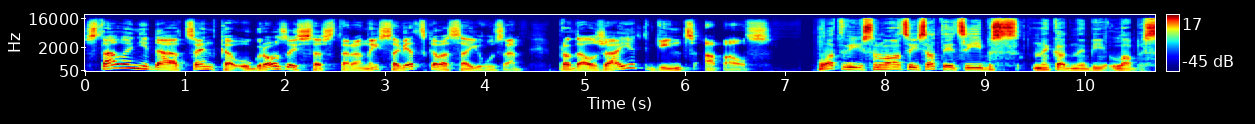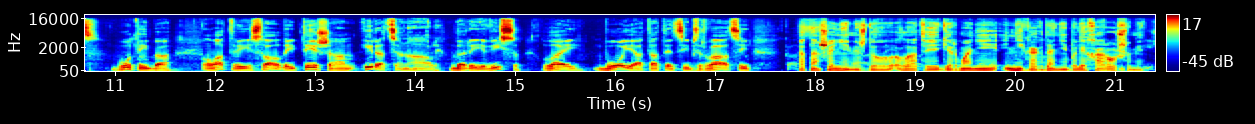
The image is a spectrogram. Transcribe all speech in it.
стала недооценка угрозы со стороны Советского Союза, продолжает Гинц Апалс. Latvijas un Vācijas attiecības nekad nebija labas. Būtībā Latvijas valdība tiešām iracionāli darīja visu, lai bojātu attiecības ar Vāciju, Отношения между Латвией и Германией никогда не были хорошими.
